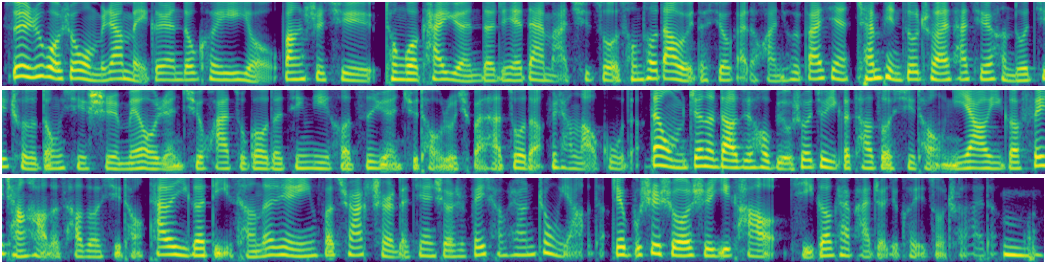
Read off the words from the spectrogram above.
所以如果说我们让每个人都可以有方式去通过开源的这些代码去做从头到尾的修改的话，你会发现产品做出来，它其实很多基础的东西是没有人去花足够的精力和资源去投入去把它做的非常牢固的。但我们真的到最后，比如说就一个操作系统，你要一个非常好的操作系统，它的一个底层的这个 infrastructure 的建设是非常非常重要的，这不是说是依靠几个开发者就可以做出来的。嗯，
